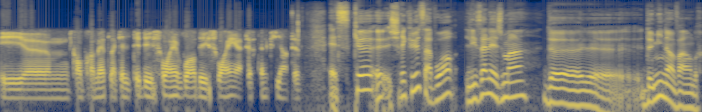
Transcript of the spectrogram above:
et euh, compromettre la qualité des soins, voire des soins à certaines clientèles. Est-ce que je serais curieux de savoir les allègements de de mi-novembre.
